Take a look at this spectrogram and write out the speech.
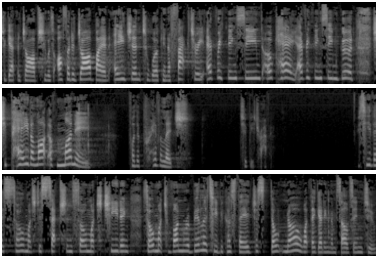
to get a job. She was offered a job by an agent to work in a factory. Everything seemed okay. Everything seemed good. She paid a lot of money for the privilege to be trafficked. You see, there's so much deception, so much cheating, so much vulnerability because they just don't know what they're getting themselves into.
